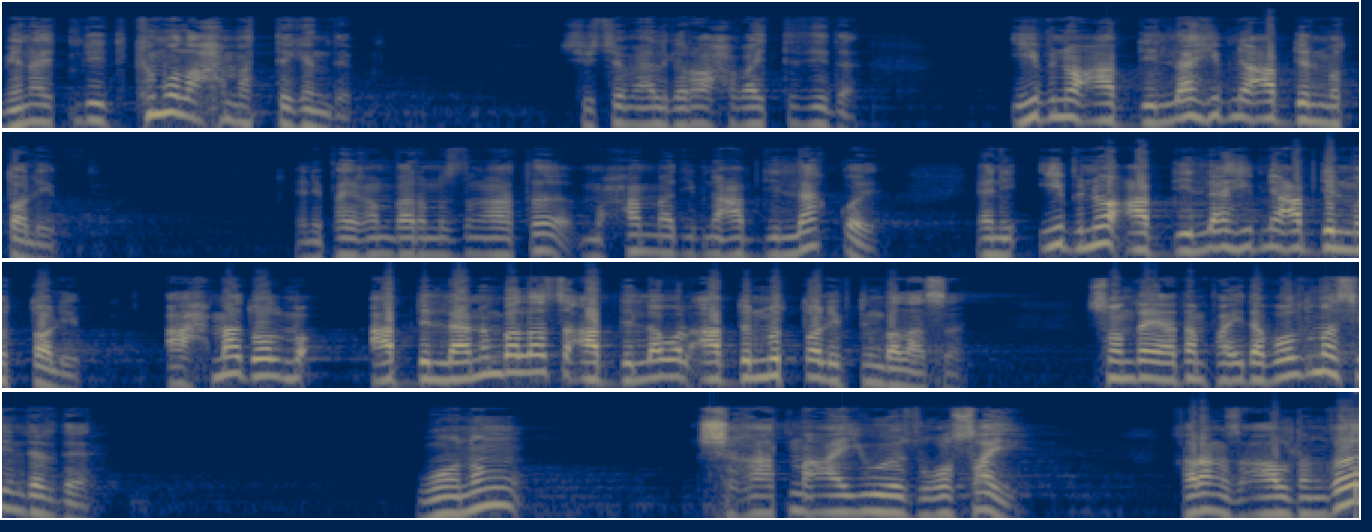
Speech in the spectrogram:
мен айттым дейді. Кім ол ахмад деген? деп. Сөйтсем әлгі рахып айтты дейді. Ибн абдиллах ибн абдил мутталиб яғни пайғамбарымыздың аты мұхаммад ибн абдиллах қой яғни ибн абдиллах ибн абдил мутталиб ахмад ол абдилланың баласы абдилла ол абдул мутталибтің баласы сондай адам пайда болды ма сендерде оның шығатын айы өзі осай қараңыз алдыңғы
